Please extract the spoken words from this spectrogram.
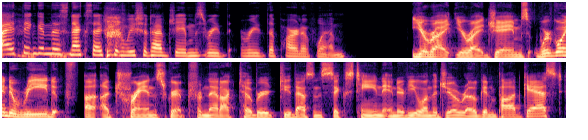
I think in this next section we should have James read read the part of Wim. You're right. You're right, James. We're going to read a, a transcript from that October 2016 interview on the Joe Rogan podcast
